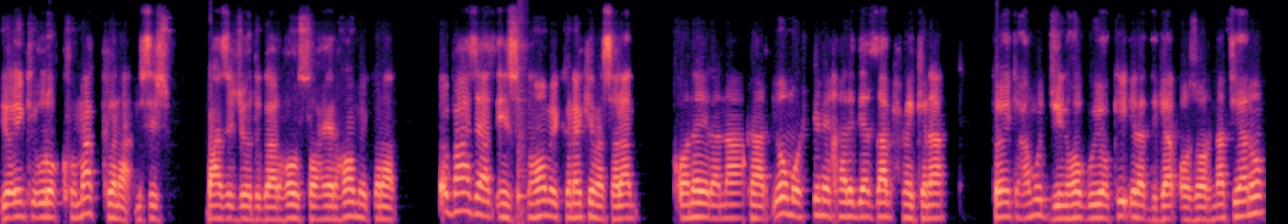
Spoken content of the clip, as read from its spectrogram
یا اینکه او را کمک کنه مثل بعضی جادوگرها و ساحرها می‌کنن و بعضی از انسان ها می‌کنه که مثلا خانه ای را نم کرد یا ماشین خرید یا ذبح می‌کنه تا اینکه همون جین ها گویا که ایرا دیگر آزار نتیان و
